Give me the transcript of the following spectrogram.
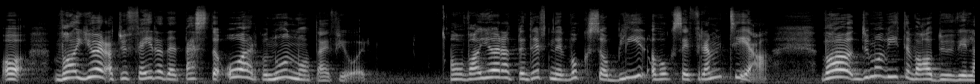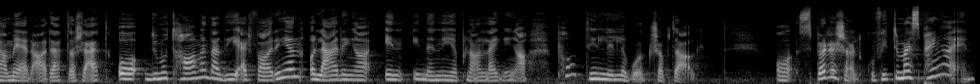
Og hva gjør at du feirer ditt beste år på noen måter i fjor? Og hva gjør at bedriftene vokser og blir og vokser i fremtida? Du må vite hva du vil ha mer av, rett og slett. Og du må ta med deg de erfaringene og læringa inn i den nye planlegginga på din lille workshop-dag. Og spør deg sjøl hvor fikk du mest penger inn?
